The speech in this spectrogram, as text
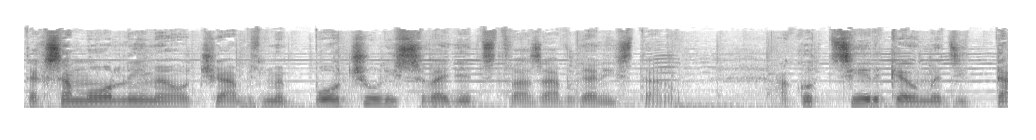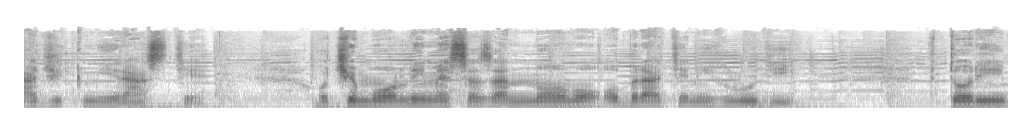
tak sa modlíme, oči, aby sme počuli svedectva z Afganistanu, ako církev medzi Tadžikmi rastie. Oče, modlíme sa za novo obrátených ľudí, ktorí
